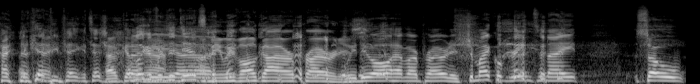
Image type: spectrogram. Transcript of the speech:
I can't be paying attention. I'm looking for the uh, dance. I mean, we've all got our priorities. We do all have our priorities. JaMychal Green tonight. So,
